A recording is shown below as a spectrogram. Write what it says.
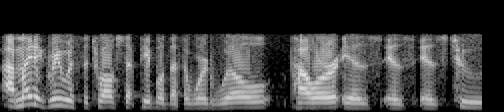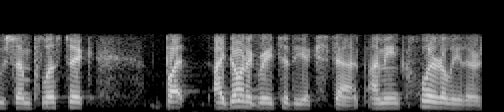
I might agree with the 12 step people that the word will power is is is too simplistic, but I don't mm-hmm. agree to the extent. I mean, clearly there's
